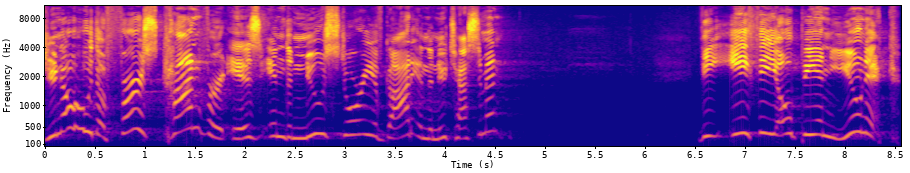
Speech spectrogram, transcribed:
Do you know who the first convert is in the new story of God in the New Testament? The Ethiopian eunuch,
